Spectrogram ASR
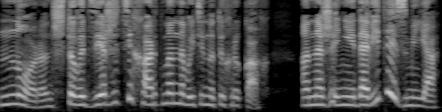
«Норан, что вы держите Хартман на вытянутых руках? Она же не ядовитая змея?»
